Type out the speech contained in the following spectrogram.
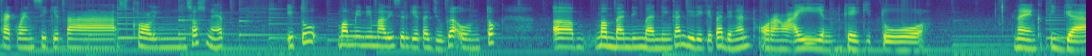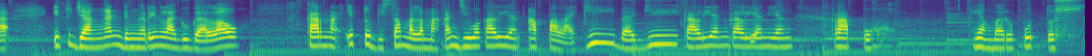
frekuensi kita scrolling sosmed itu meminimalisir kita juga untuk um, membanding-bandingkan diri kita dengan orang lain kayak gitu. Nah, yang ketiga, itu jangan dengerin lagu galau karena itu bisa melemahkan jiwa kalian apalagi bagi kalian-kalian yang rapuh yang baru putus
